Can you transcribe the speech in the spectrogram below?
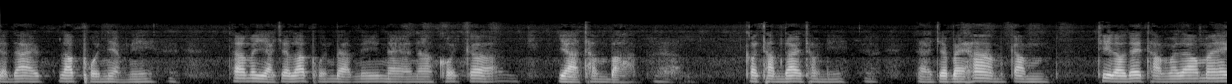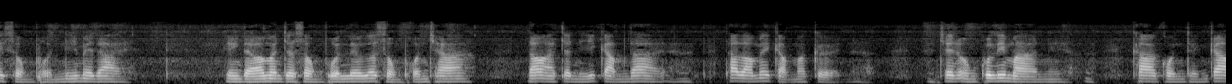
จะได้รับผลอย่างนี้ ถ้าไม่อยากจะรับผลแบบนี้ในอนาคตก็อย่าทำบาปก็ทำได้เท่านี้แต่จะไปห้ามกรรม ที่เราได้ทำมาแล้วไม่ให้ส่งผลนี้ไม่ได้ เพียงแต่ว่ามันจะส่งผลเร็วแล้วส่งผลช้า เราอาจจะหนีกรรมได้ ถ้าเราไม่กลับมาเกิด เช่นองคุลิมานนี่ฆ่าคนถึงเก้า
